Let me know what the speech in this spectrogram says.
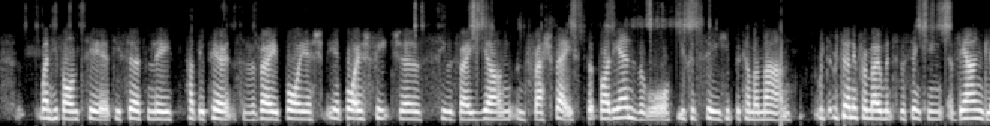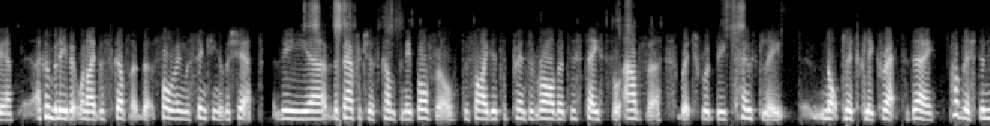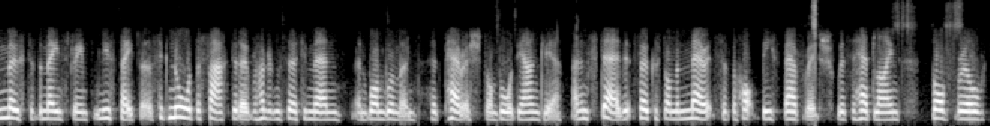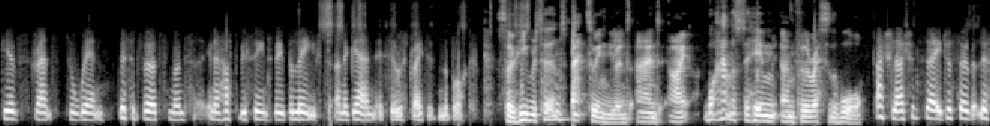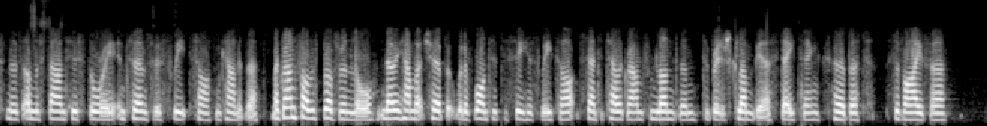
when he volunteered, he certainly had the appearance of a very boyish, he had boyish features, he was very young and fresh faced, but by the end of the war, you could see he'd become a man. returning for a moment to the sinking of the Anglia, I couldn't believe it when I discovered that following the sinking of the ship, the, uh, the beverages company Bovril decided to print a rather distasteful advert, which would be totally not politically correct today published in most of the mainstream newspapers, ignored the fact that over 130 men and one woman had perished on board the Anglia, and instead it focused on the merits of the hot beef beverage with the headline Bovril gives strength to win. This advertisement, you know, has to be seen to be believed, and again, it's illustrated in the book. So he returns back to England, and I, what happens to him um, for the rest of the war? Actually, I should say, just so that listeners understand his story in terms of his sweetheart in Canada. My grandfather's brother-in-law, knowing how much Herbert would have wanted to see his sweetheart, sent a telegram from London to British Columbia stating, "Herbert, survivor,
